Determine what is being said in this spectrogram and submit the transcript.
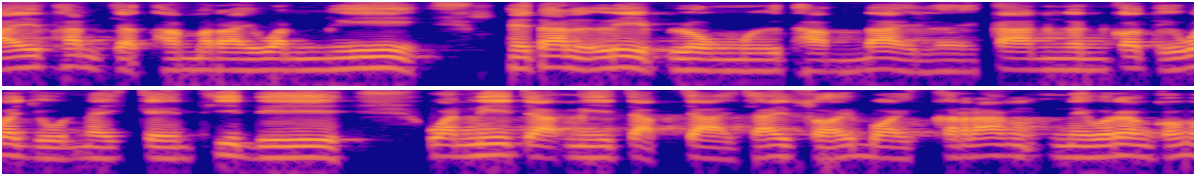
ายท่านจะทำอะไรวันนี้ ให้ท่านรีบลงมือทำได้เลย การเงินก็ถือว่าอยู่ในเกณฑ์ที่ดี วันนี้จะมีจับจ่ายใช้สอยบ่อยครั้ง ในเรื่องของ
